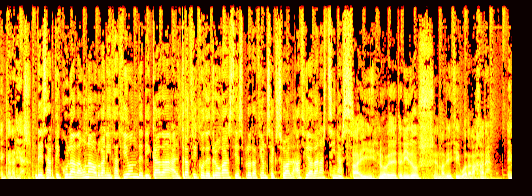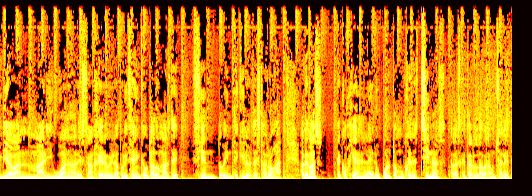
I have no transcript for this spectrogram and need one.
en Canarias. Desarticulada una organización dedicada al tráfico de drogas y explotación sexual a ciudadanas chinas. Hay nueve detenidos en Madrid y Guadalajara enviaban marihuana al extranjero y la policía ha incautado más de 120 kilos de esta droga. Además, recogían en el aeropuerto a mujeres chinas a las que trasladaban a un chalet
